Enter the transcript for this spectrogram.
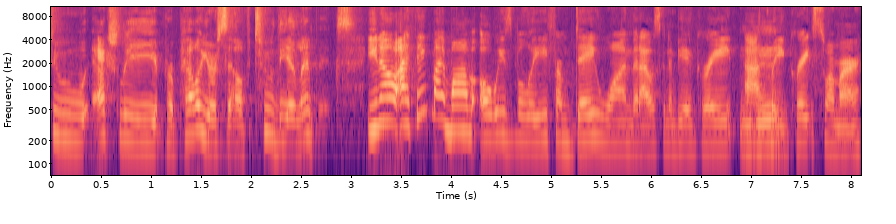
to actually propel yourself to the Olympics? You know, I think my mom always believed from day one that I was going to be a great Mm-hmm. athlete, great swimmer.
